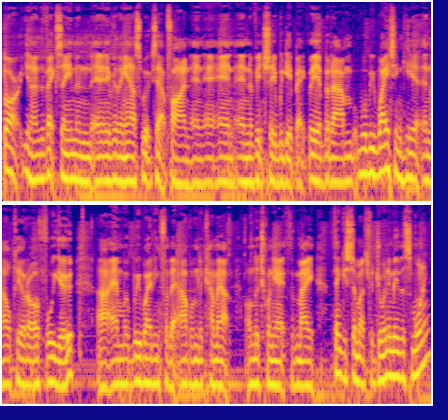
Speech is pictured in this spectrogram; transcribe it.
bar, you know, the vaccine and, and everything else works out fine, and, and and eventually we get back there. But um, we'll be waiting here in Aotearoa for you, uh, and we'll be waiting for the album to come out on the 28th of May. Thank you so much for joining me this morning.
